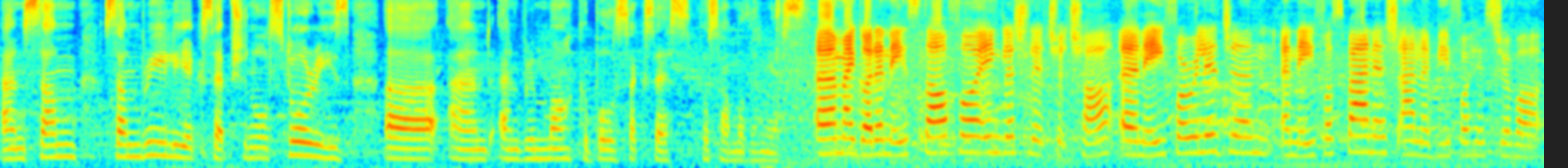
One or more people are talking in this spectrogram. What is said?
and some some really exceptional stories uh, and and remarkable success for some of them. Yes. Um, I got an A star for English literature, an A for religion, an A for Spanish, and a B for history of art.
